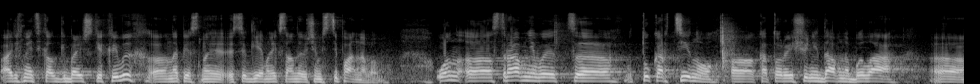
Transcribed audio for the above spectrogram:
«Арифметика алгебраических кривых», э, написанной Сергеем Александровичем Степановым. Он э, сравнивает э, ту картину, э, которая еще недавно была э,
